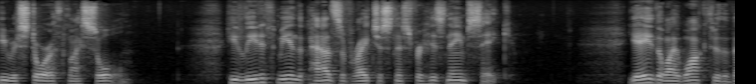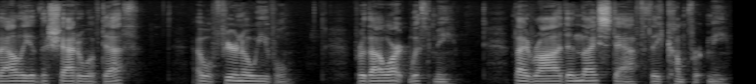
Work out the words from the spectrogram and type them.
He restoreth my soul. He leadeth me in the paths of righteousness for his name's sake. Yea, though I walk through the valley of the shadow of death, I will fear no evil, for thou art with me. Thy rod and thy staff, they comfort me.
